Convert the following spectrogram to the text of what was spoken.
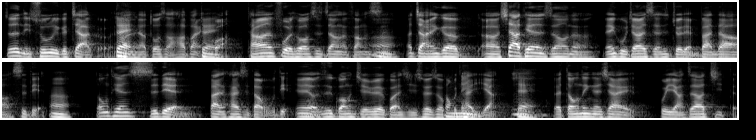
就是你输入一个价格，对。那你要多少，他帮你对。挂。台湾付委托是这样的方式。嗯。那讲一个呃夏天的时候呢，美股交易时间是九点半到四点，嗯，冬天十点半开始到五点，因为有日光节约的关系，所以说不太一样。嗯。对，对，冬令跟夏雨不一样，这要记得。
